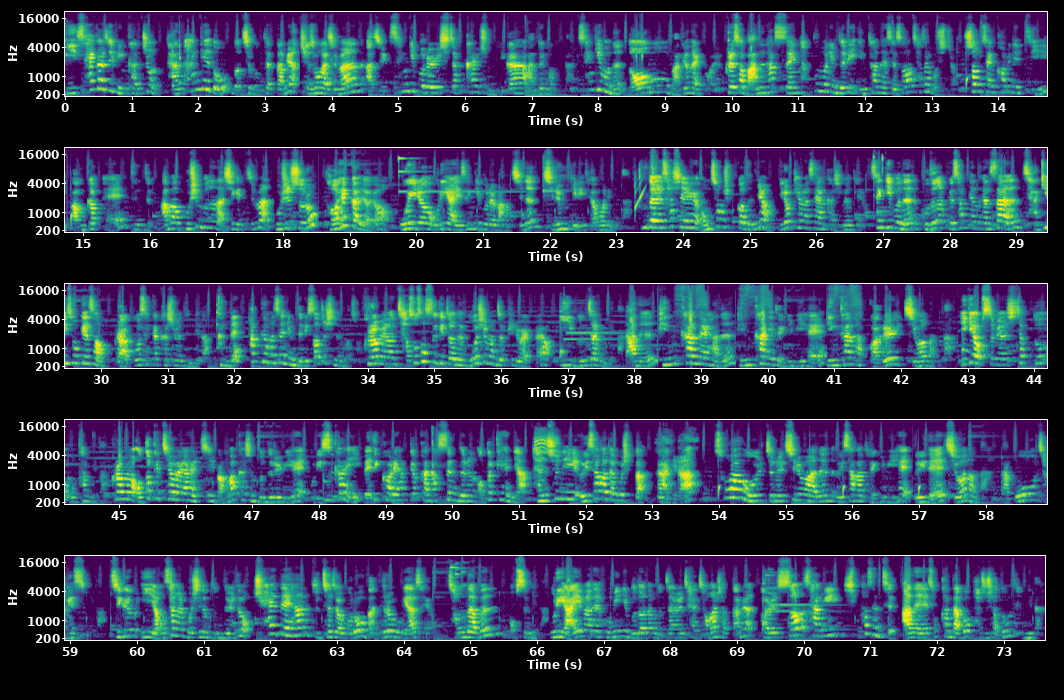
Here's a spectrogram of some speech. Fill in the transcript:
이 세 가지 빈칸 중 단 한 개도 넣지 못했다면 죄송하지만 아직 생기부를 시작할 준비가 안 된 겁니다. 생기부는 너무 막연할 거예요. 그래서 많은 학생, 학부모님들이 인터넷에서 찾아보시죠. 수험생 커뮤니티, 맘카페 등등. 아마 보신 분은 아시겠지만 보실수록 더 헷갈려요. 오히려 우리 아이 생기부를 망치는 지름길이 되어버립니다. 근데 사실 엄청 쉽거든요. 이렇게만 생각하시면 돼요. 생기부는 고등학교 3년간 쌓은 자기소개 서라고 생각하시면 됩니다. 근데 학교 선생님들이 써주시는 거죠. 그러면 자소서 쓰기 전에 무엇이 먼저 필요할까요? 이 문장입니다. 나는 빈칸을 하는 빈칸이 되기 위해 빈칸 학과를 지원한다. 이게 없으면 시작도 못합니다. 그러면 어떻게 채워야 할지 막막하신 분들을 위해 우리 스카이 메디컬에 합격한 학생들은 어떻게 했냐? 단순히 의사가 되고 싶다가 아니라 소아 우울증을 치료하는 의사가 되기 위해 의대에 지원한다 라고 정했습니다. 지금 이 영상을 보시는 분들도 최대한 구체적으로 만들어 보게 하세요. 정답은 없습니다. 우리 아이만의 고민이 묻어난 문장을 잘 정하셨다면 벌써 상위 10% 안에 속한다고 봐주셔도 됩니다.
